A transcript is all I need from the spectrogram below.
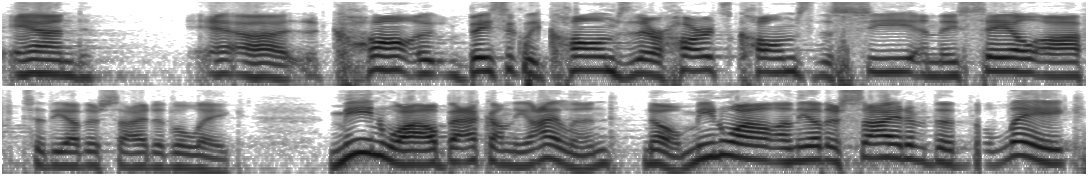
and uh, cal- basically calms their hearts, calms the sea, and they sail off to the other side of the lake. Meanwhile, back on the island, no, meanwhile, on the other side of the, the lake,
